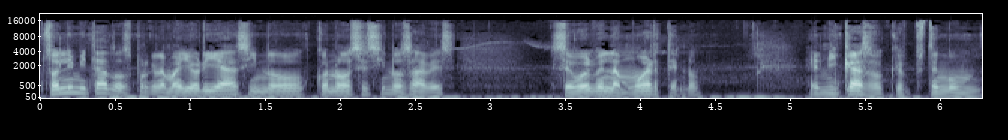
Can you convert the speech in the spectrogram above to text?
son limitados porque la mayoría si no conoces, si no sabes, se vuelven la muerte, ¿no? En mi caso, que pues, tengo un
